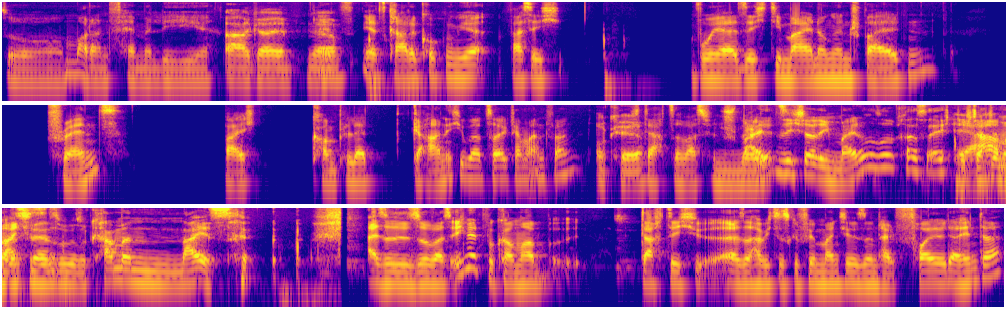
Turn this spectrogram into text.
So Modern Family. Ah, geil. Ja. Jetzt, jetzt gerade gucken wir, was ich. Woher sich die Meinungen spalten. Friends. War ich komplett gar nicht überzeugt am Anfang. Okay. Ich dachte, so was für ein Spalten Müll. sich da die Meinungen so krass echt? ich Ja, dachte mal, das wäre so, so common nice. Also, so was ich mitbekommen habe, dachte ich, also habe ich das Gefühl, manche sind halt voll dahinter.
